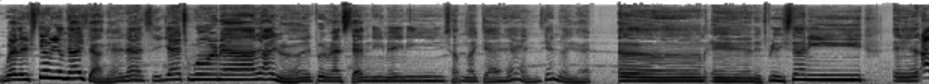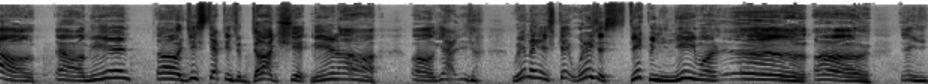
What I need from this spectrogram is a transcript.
weather's still real nice down there. That's, it gets warm out. I don't know. They put around 70 maybe, something like that. Yeah, something like that. Um, and it's really sunny. And, oh, oh, man. Oh, I just stepped in some dog shit, man. Oh, oh, yeah. Where am I gonna get? Where's a stick when you need one? Ugh, oh, you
